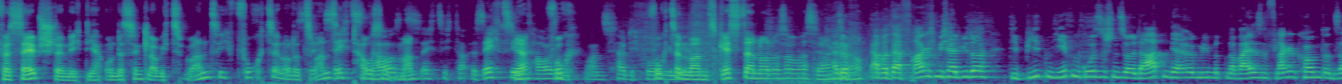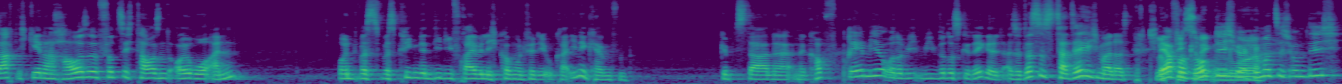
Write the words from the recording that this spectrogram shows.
verselbstständigt. Die, und das sind, glaube ich, 20, 15 oder 20.000 Mann. 16.000 ja, waren es, hatte ich 15 waren es gestern oder sowas, ja. Also, genau. aber da frage ich mich halt wieder, die bieten jedem russischen Soldaten, der irgendwie mit einer weißen Flagge kommt und sagt, ich gehe nach Hause, 40.000 Euro an. Und was, was kriegen denn die, die freiwillig kommen und für die Ukraine kämpfen? Gibt es da eine, eine, Kopfprämie oder wie, wie wird das geregelt? Also, das ist tatsächlich mal das. Glaub, wer versorgt dich? Wer kümmert sich um dich?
